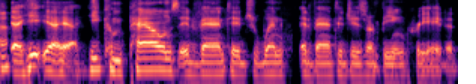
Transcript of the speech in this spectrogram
yeah. yeah, he, yeah, yeah, he compounds advantage when advantages are being created.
